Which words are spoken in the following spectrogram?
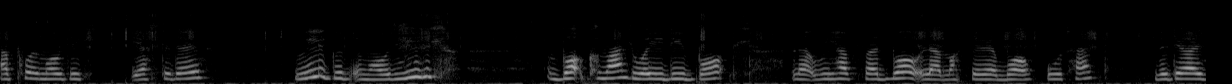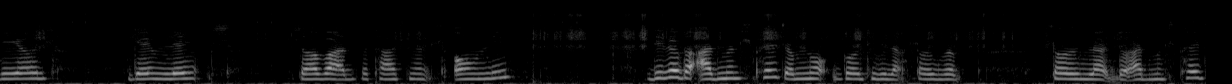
I put emojis yesterday. Really good emojis. bot commands, where you do bots. Like, we have FredBoat, like my favorite bot of all time video ideas, game links, server advertisements only. These are the admins page. I'm not going to be like showing them, showing like the admins page.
